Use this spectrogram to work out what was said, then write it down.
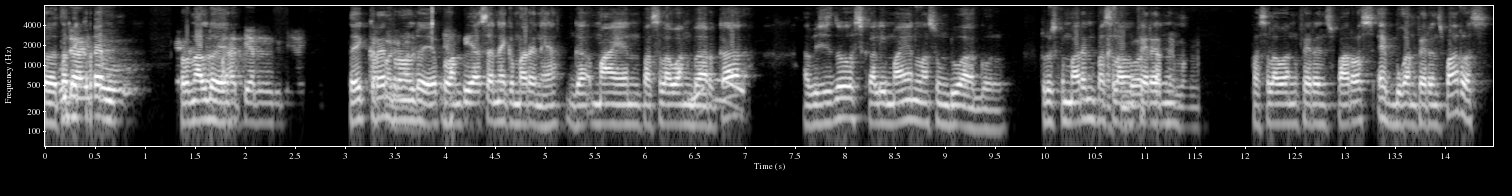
Eh, tapi Udah keren itu Ronaldo ya. dunia. Tapi keren Apa Ronaldo ya pelampiasannya kemarin ya. Nggak main pas lawan Barca, habis itu sekali main langsung dua gol. Terus kemarin pas Masih lawan botak Feren, emang. pas lawan Ferenc Paros, eh bukan Ferenc Paros,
